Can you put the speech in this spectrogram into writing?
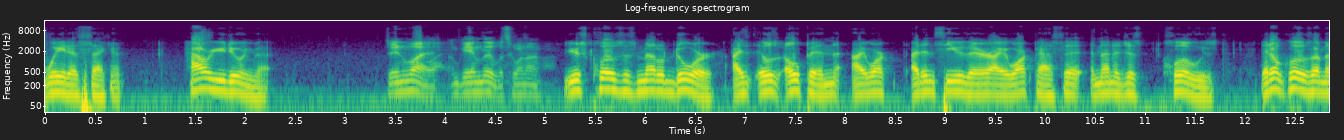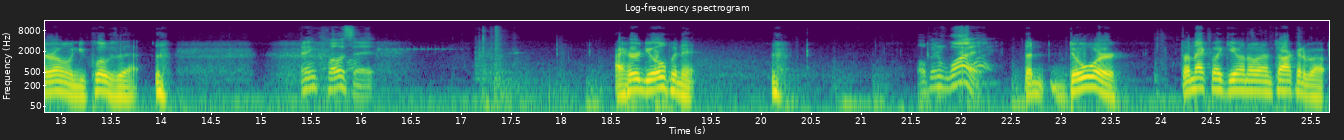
Wait a second. How are you doing that? Doing what? I'm getting lit. What's going on? You just closed this metal door. I it was open. I walked. I didn't see you there. I walked past it, and then it just closed. They don't close on their own. You close that. I didn't close it. I heard you open it. Open what? The door. Don't act like you don't know what I'm talking about.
